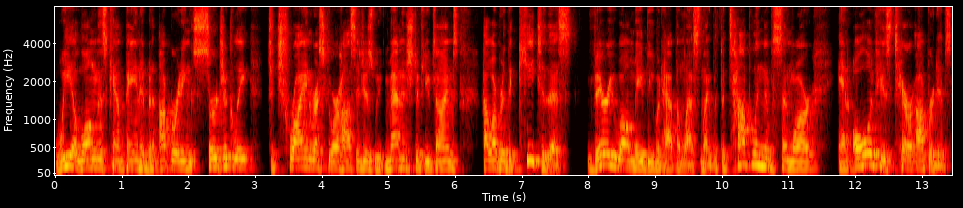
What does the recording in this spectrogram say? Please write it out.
We, along this campaign, have been operating surgically to try and rescue our hostages. We've managed a few times. However, the key to this very well may be what happened last night with the toppling of Sinwar and all of his terror operatives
